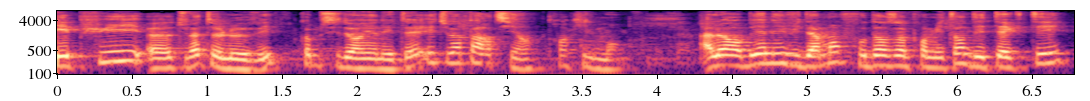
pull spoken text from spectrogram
et puis, euh, tu vas te lever, comme si de rien n'était, et tu vas partir, tranquillement. Alors, bien évidemment, il faut dans un premier temps détecter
